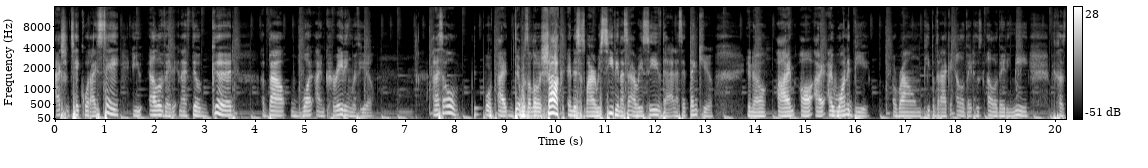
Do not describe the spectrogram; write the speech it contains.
actually take what I say and you elevate it. And I feel good about what I'm creating with you. And I said, Oh, well, I there was a little shock, and this is my receiving. I said I received that, and I said thank you. You know, I'm all I I want to be around people that I can elevate, who's elevating me, because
